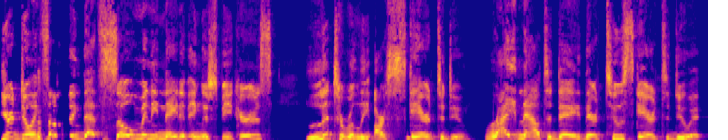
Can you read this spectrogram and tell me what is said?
you're doing something that so many native English speakers literally are scared to do. Right now, today, they're too scared to do it,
